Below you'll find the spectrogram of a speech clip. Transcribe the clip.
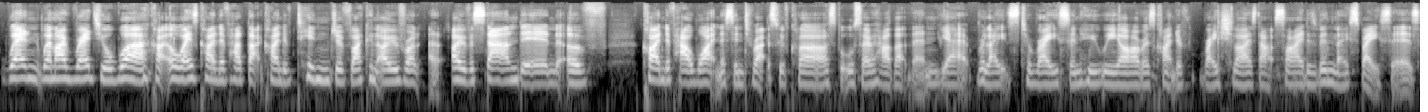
when when I read your work, I always kind of had that kind of tinge of like an over uh, overstanding of kind of how whiteness interacts with class, but also how that then yeah relates to race and who we are as kind of racialized outsiders within those spaces.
